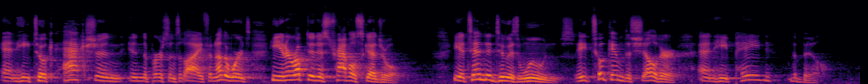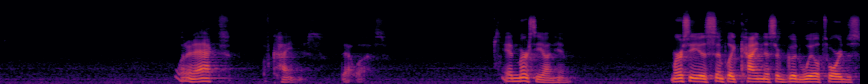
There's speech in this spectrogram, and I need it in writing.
And he took action in the person's life. In other words, he interrupted his travel schedule. He attended to his wounds. He took him to shelter and he paid the bill. What an act of kindness that was. And mercy on him. Mercy is simply kindness or goodwill towards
